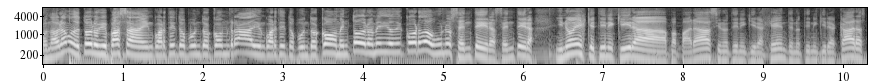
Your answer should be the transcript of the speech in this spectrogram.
Cuando hablamos de todo lo que pasa en cuarteto.com radio, en cuarteto.com, en todos los medios de Córdoba, uno se entera, se entera. Y no es que tiene que ir a paparazzi, no tiene que ir a gente, no tiene que ir a caras.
